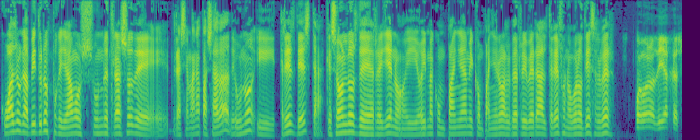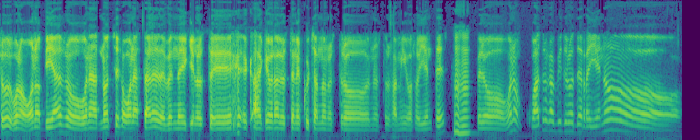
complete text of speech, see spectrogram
cuatro capítulos porque llevamos un retraso de, de, la semana pasada, de uno, y tres de esta, que son los de relleno. Y hoy me acompaña mi compañero Albert Rivera al teléfono. Buenos días, Albert. Muy buenos días, Jesús. Bueno, buenos días o buenas noches o buenas tardes, depende de quién lo esté, a qué hora lo estén escuchando nuestro, nuestros amigos oyentes. Uh -huh. Pero bueno, cuatro capítulos de relleno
